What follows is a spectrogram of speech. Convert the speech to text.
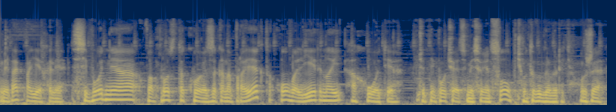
Итак, поехали. Сегодня вопрос такой. Законопроект о вольерной охоте. Что-то не получается мне сегодня это слово почему-то выговорить. Уже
